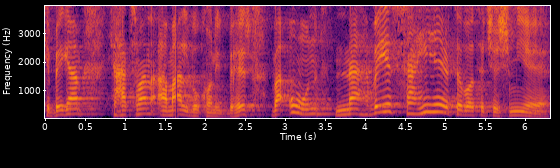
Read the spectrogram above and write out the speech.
که بگم که حتما عمل بکنید بهش و اون نحوه صحیح ارتباط چشمیه.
